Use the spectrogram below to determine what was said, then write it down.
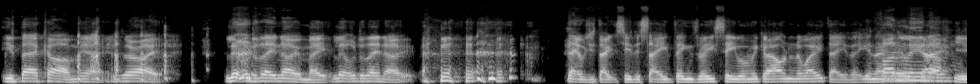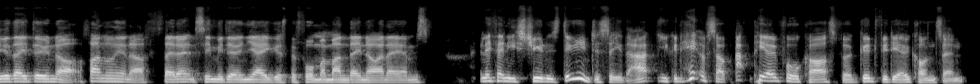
He's bare calm, yeah, he's all right. Little do they know, mate. Little do they know. They obviously don't see the same things we see when we go out on an away day. But you know, Funnily we go. enough, you, they do not. Funnily enough, they don't see me doing Jaegers before my Monday 9 a.m.s. And if any students do need to see that, you can hit us up at PO Forecast for good video content.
